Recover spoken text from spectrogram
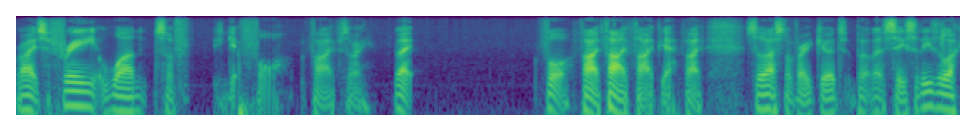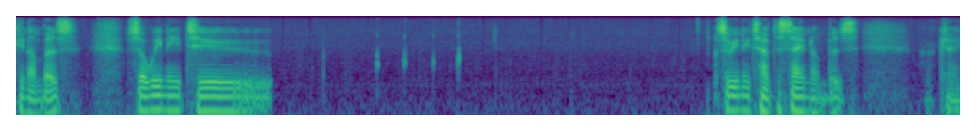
Right, so 3, 1, so you can get 4, 5, sorry. Right, four, five, five, five, yeah, five. So that's not very good, but let's see. So these are lucky numbers. So we need to so we need to have the same numbers. Okay.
